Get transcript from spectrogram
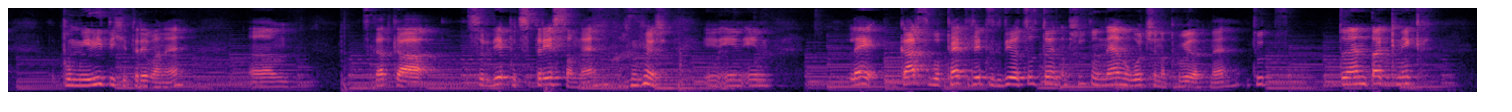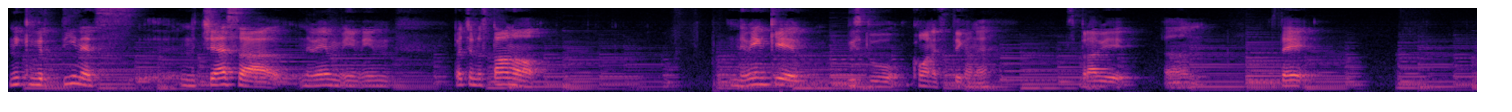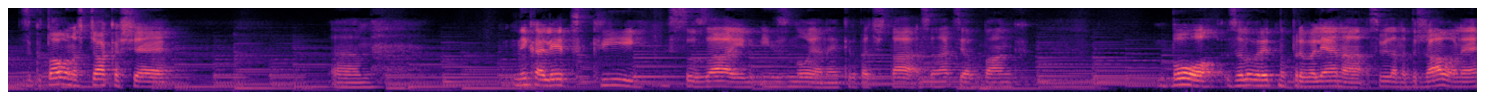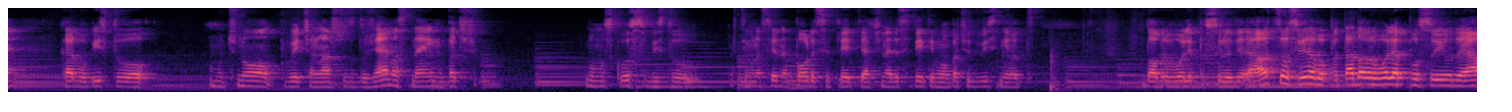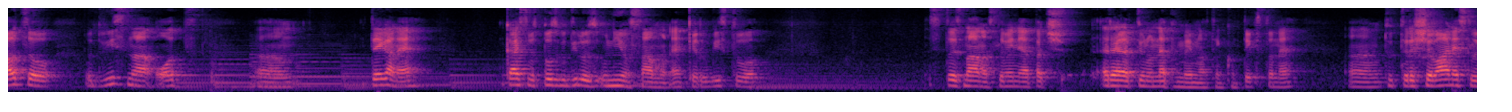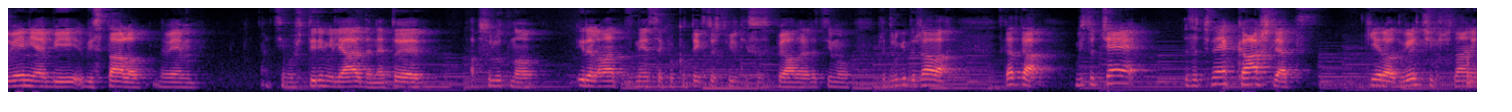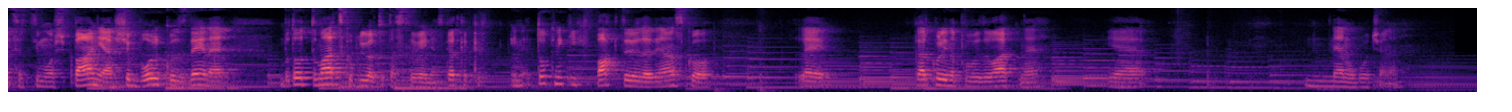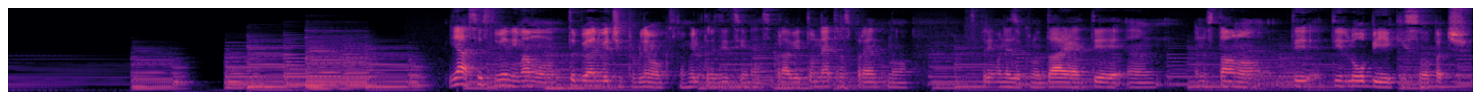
pomiriti jih je treba. Um, skratka, so ljudje pod stresom, razumeš? In, in, in lej, kar se bo v petih letih zgodilo, to, to je absolutno nemogoče napovedati. Ne? Tud, to je en tak nek, nek vrtinec nečesa, ne vem. In, in, pač enostavno ne vem, kje je v bistvu konec tega. Ne? Spravi, um, Zdaj, zagotovo nas čaka še um, nekaj let kri, soza in, in znoja, ne? ker pač ta sanacija bank bo zelo verjetno prevaljena, seveda na državo, ne? kar bo v bistvu močno povečalo našo zadolženost ne? in pač bomo skozi v bistvu. Recimo naslednje pol desetletja, če ne desetletje, bomo pač odvisni od dobre volje posojilodajalcev. Seveda bo pa ta dobra volja posojilodajalcev odvisna od um, tega, ne, kaj se bo sploh zgodilo z Unijo samo, ne, ker v bistvu se to je znano, Slovenija je pač relativno nepomembna v tem kontekstu. Ne. Um, tudi reševanje Slovenije bi, bi stalo, ne vem, recimo 4 milijarde, ne, to je absolutno irrelevantni znesek v kontekstu številk, ki so se pojavljali recimo pri drugih državah. Skratka, v bistvu, če začne kašljati, kjer od večjih članic, recimo Španija, še bolj kot zdaj, ne, bo to avtomatsko vplivalo tudi na Slovenijo. Skratka, in toliko nekih faktorjev, da dejansko le, karkoli napovedovati, ne, je nemogoče. Ne. Ja, vse v Sloveniji imamo, to je bil en večjih problemov, ki smo imeli v tranziciji, ne, se pravi, to netransparentno sprejemanje zakonodaje, te um, enostavno ti, ti lobiji, ki so pač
